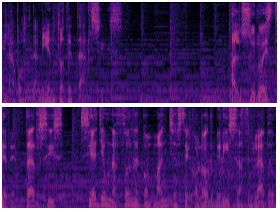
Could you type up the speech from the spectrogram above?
el abultamiento de Tarsis. Al suroeste de Tarsis se halla una zona con manchas de color gris azulado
